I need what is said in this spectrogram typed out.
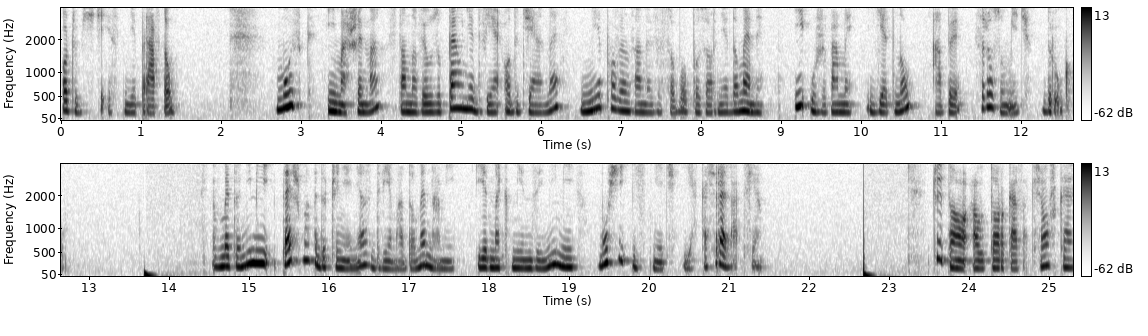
oczywiście jest nieprawdą. Mózg i maszyna stanowią zupełnie dwie oddzielne, niepowiązane ze sobą pozornie domeny i używamy jedną, aby zrozumieć drugą. W metonimii też mamy do czynienia z dwiema domenami, jednak między nimi musi istnieć jakaś relacja. Czy to autorka za książkę,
